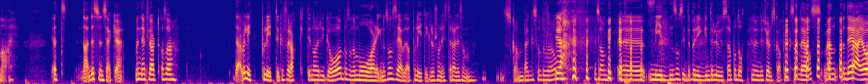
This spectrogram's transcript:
Nei. Et, nei, det syns jeg ikke. Men det er klart, altså Det er vel litt politikerforakt i Norge òg. På sånne målinger og sånn ser vi at politikere og journalister er liksom scumbags of the world. Ja. Liksom, eh, midden som sitter på ryggen til lusa på dotten under kjøleskapet, liksom. Det er oss. Men, men det er jo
